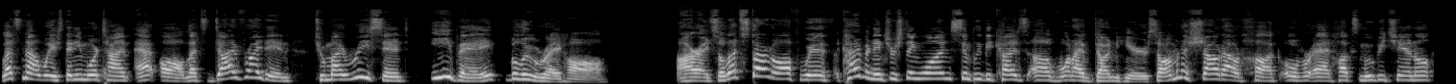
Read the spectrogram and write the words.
let's not waste any more time at all. Let's dive right in to my recent eBay Blu-ray haul. Alright, so let's start off with kind of an interesting one, simply because of what I've done here. So I'm gonna shout out Huck over at Huck's Movie Channel.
